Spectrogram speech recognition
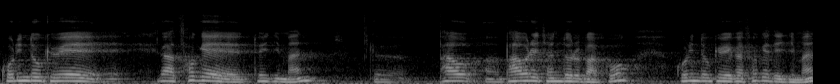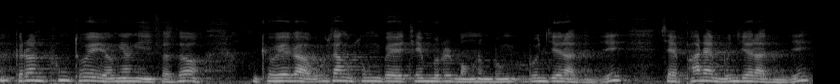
고린도 교회가 서게 되지만 그 바울, 어, 바울 의 전도를 받고 고린도 교회가 서게 되지만 그런 풍토의 영향이 있어서 교회가 우상 숭배 제물을 먹는 문제라든지 재판의 문제라든지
